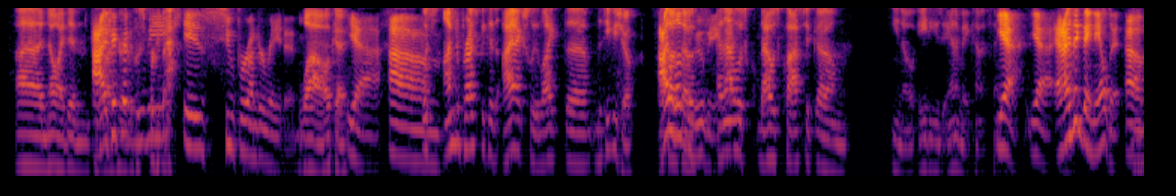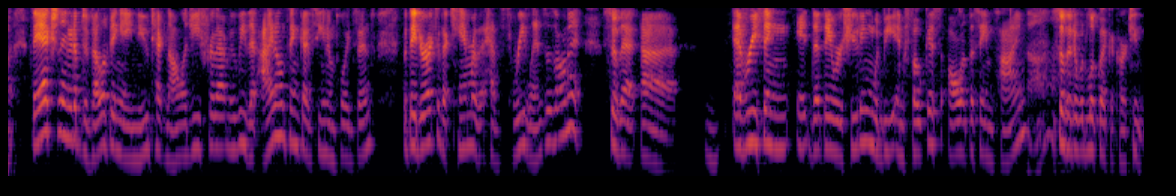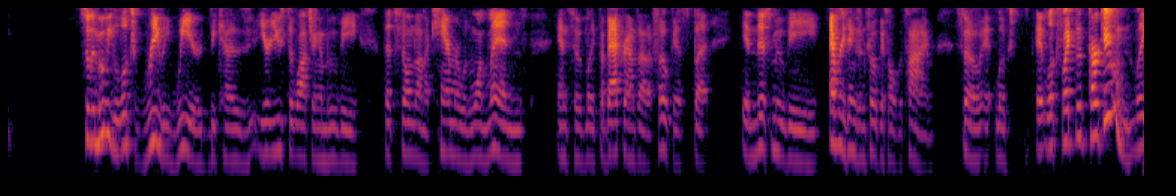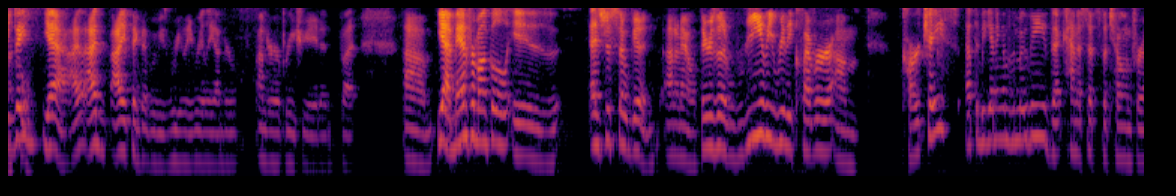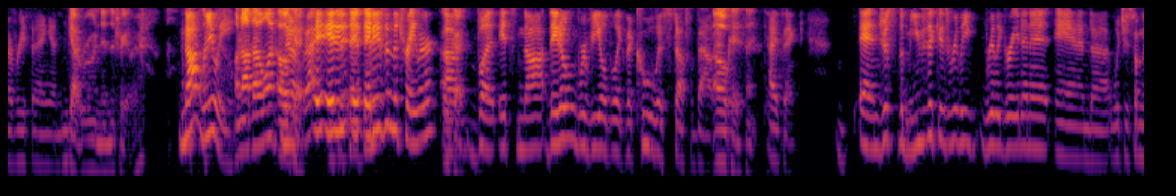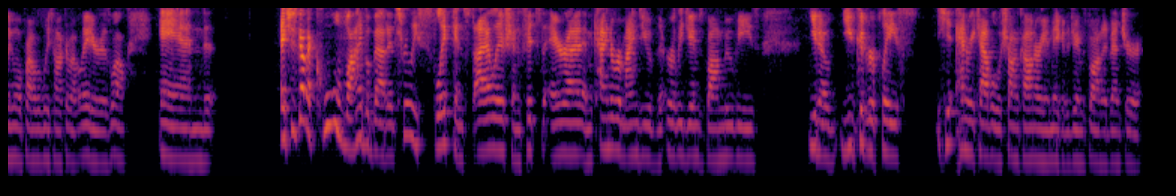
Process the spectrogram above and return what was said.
Uh, no, I didn't. I, think heard that movie is super underrated. Wow. Okay. Yeah. Um, Which I'm depressed because I actually liked the the TV show. I thought love the was- movie. and that was that was classic, um, you know, '80s anime kind of thing. Yeah, yeah, and I think they nailed it. Um, Okay. They actually ended up developing a new technology for that movie that I don't think I've seen employed since. But they directed a camera that had three lenses on it, so that uh, everything it, that they were shooting would be in focus all at the same time, Ah. so that it would look like a cartoon. So the movie looks really weird because you're used to watching a movie that's filmed on a camera with one lens, and so like the background's out of focus. But in this movie, everything's in focus all the time, so it looks it looks like the cartoon. Like That's they, cool. yeah, I, I I think that movie's really really under underappreciated. But um, yeah, Man from Uncle is it's just so good. I don't know. There's a really really clever um, car chase at the beginning of the movie that kind of sets the tone for everything, and got ruined in the trailer. not really. oh, not that one. Oh, okay, No, it, it, it- is in the trailer, uh, Okay. but it's not. They don't reveal like the coolest stuff about it. Oh, okay, thank. I think, and just the music is really, really great in it, and uh, which is something we'll probably talk about later as well. And it's just got a cool vibe about it. It's really slick and stylish, and fits the era, and kind of reminds you of the early James Bond movies. You know, you could replace Henry Cavill with Sean Connery and make it a James Bond adventure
